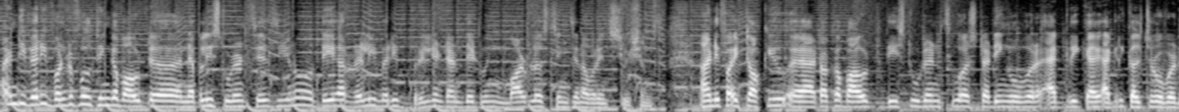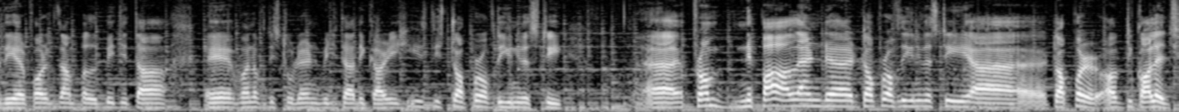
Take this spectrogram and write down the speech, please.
and the very wonderful thing about uh, nepalese students is you know they are really very brilliant and they're doing marvelous things in our institutions and if i talk you uh, talk about the students who are studying over agri- agriculture over there for example bijita uh, one of the student bijita adhikari he is the topper of the university uh, from Nepal and uh, topper of the university, uh, topper of the college.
